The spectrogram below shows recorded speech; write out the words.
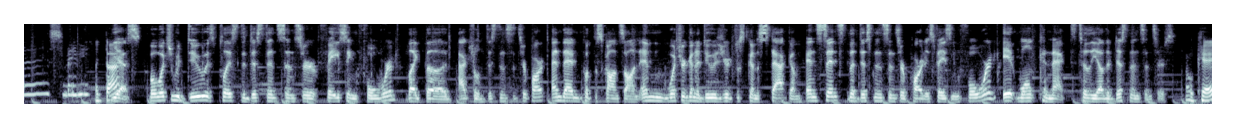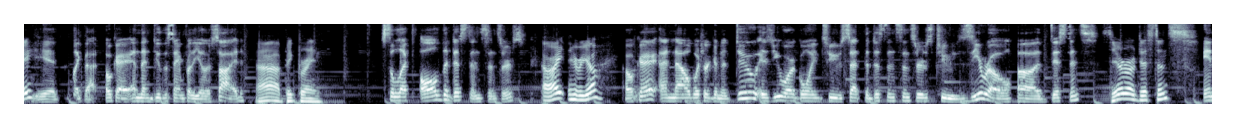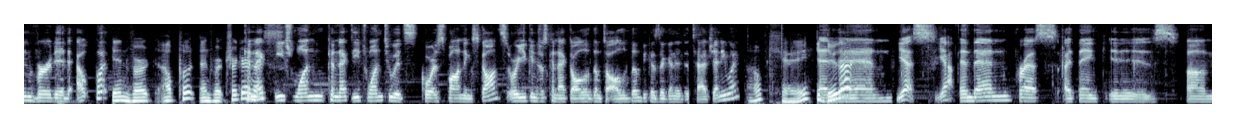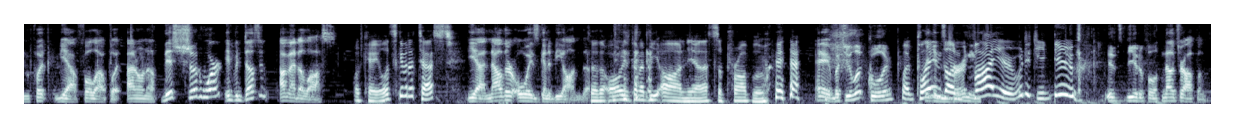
maybe like that. Yes, but what you would do is place the distance sensor facing forward, like the actual distance sensor part, and then put the sconce on. And what you're gonna do is you're just gonna stack them. And since the distance sensor part is facing forward, it won't connect to the other other distance sensors. Okay. Yeah, like that. Okay, and then do the same for the other side. Ah, big brain. Select all the distance sensors. All right, here we go. Okay, and now what you're gonna do is you are going to set the distance sensors to zero uh, distance, Zero distance. inverted output. Invert output. Invert trigger. Connect nice. each one, connect each one to its corresponding sconce, or you can just connect all of them to all of them because they're gonna detach anyway. Okay. You and do that? then yes, yeah, and then press. I think it is um put yeah full output. I don't know. This should work. If it doesn't, I'm at a loss. Okay, let's give it a test. Yeah, now they're always gonna be on though. So they're always gonna be on. Yeah, that's the problem. Hey, but you look cooler. My plane's on burning. fire. What did you do? It's beautiful. Now drop them.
